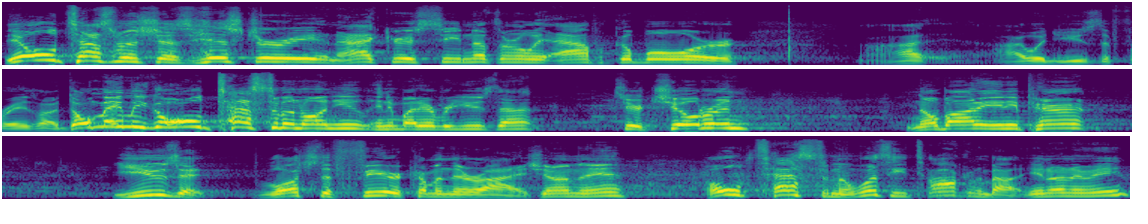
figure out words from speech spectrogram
the Old Testament is just history and accuracy, nothing really applicable. Or I, I would use the phrase, don't make me go Old Testament on you. Anybody ever use that to your children? Nobody? Any parent? Use it. Watch the fear come in their eyes. You know what I mean? Old Testament, what's he talking about? You know what I mean?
